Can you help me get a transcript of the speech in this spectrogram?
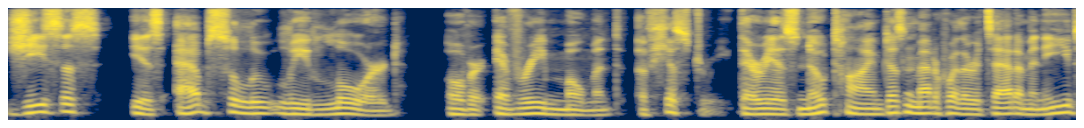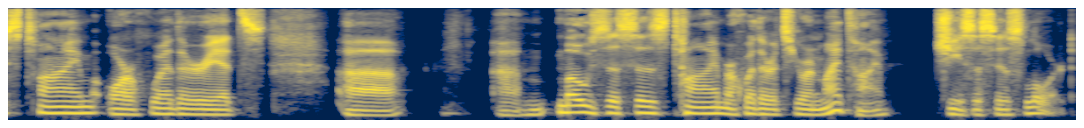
Jesus is absolutely Lord over every moment of history. There is no time, doesn't matter whether it's Adam and Eve's time or whether it's uh, uh, Moses's time or whether it's your and my time, Jesus is Lord.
